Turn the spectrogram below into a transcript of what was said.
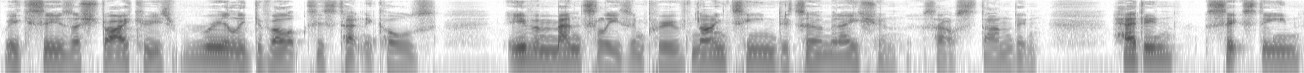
We can see as a striker he's really developed his technicals. Even mentally he's improved. 19 determination, it's outstanding. Heading 16,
